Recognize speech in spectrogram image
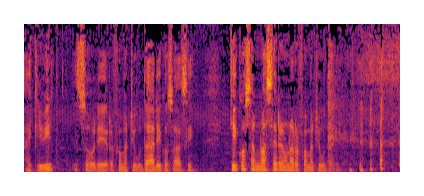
a escribir sobre reformas tributarias y cosas así. ¿Qué cosas no hacer en una reforma tributaria?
